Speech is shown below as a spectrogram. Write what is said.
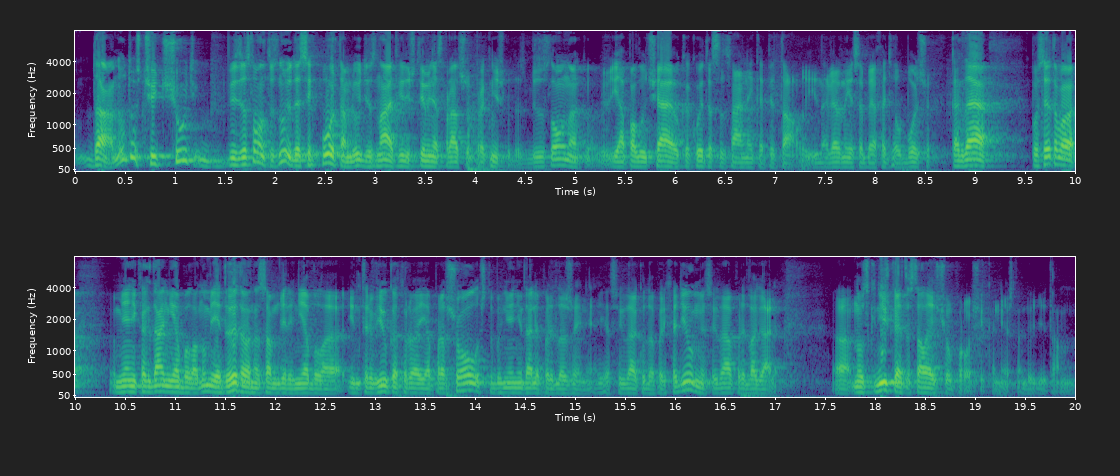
Да, ну то есть чуть-чуть, безусловно, то есть, ну и до сих пор там люди знают, видишь, ты меня спрашиваешь про книжку, то есть, безусловно, я получаю какой-то социальный капитал, и, наверное, если бы я хотел больше. Когда После этого у меня никогда не было, ну, у меня и до этого на самом деле не было интервью, которое я прошел, чтобы мне не дали предложение. Я всегда, куда приходил, мне всегда предлагали. А, но с книжкой это стало еще проще, конечно, люди там,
